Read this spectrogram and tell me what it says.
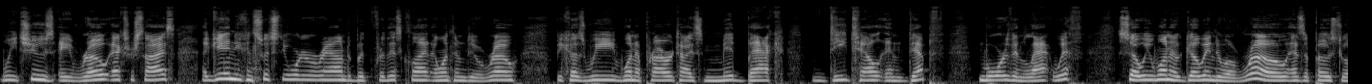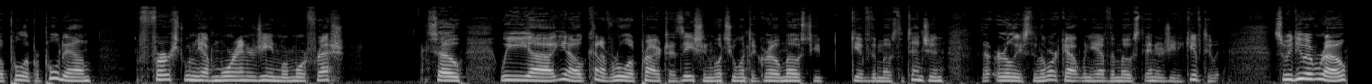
we choose a row exercise. Again, you can switch the order around, but for this client, I want them to do a row because we want to prioritize mid back detail and depth more than lat width. So we want to go into a row as opposed to a pull up or pull down first when we have more energy and we're more fresh. So we, uh, you know, kind of rule of prioritization. What you want to grow most, you give the most attention the earliest in the workout when you have the most energy to give to it. So we do a row.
